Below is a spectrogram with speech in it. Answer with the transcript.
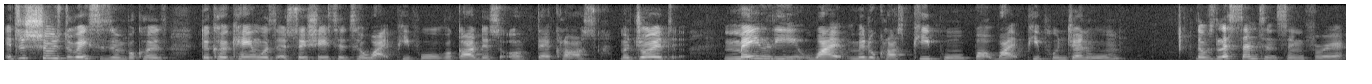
it just shows the racism because the cocaine was associated to white people regardless of their class. Majority mainly white middle class people but white people in general. There was less sentencing for it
